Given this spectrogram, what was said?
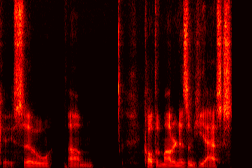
Okay, so um, Cult of Modernism, he asks,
